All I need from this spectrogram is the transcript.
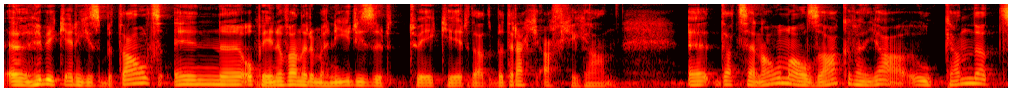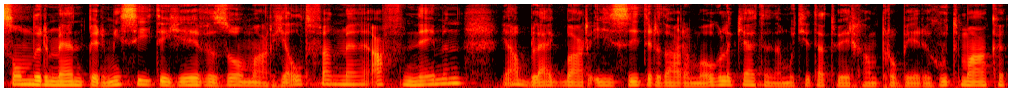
heb ik ergens betaald en uh, op een of andere manier is er twee keer dat bedrag afgegaan. Dat zijn allemaal zaken van, ja, hoe kan dat zonder mijn permissie te geven zomaar geld van mij afnemen? Ja, blijkbaar is, zit er daar een mogelijkheid en dan moet je dat weer gaan proberen goedmaken.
